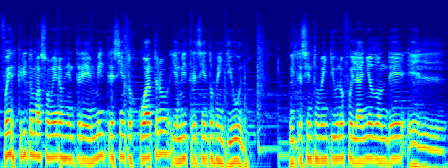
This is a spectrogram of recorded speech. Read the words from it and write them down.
Fue escrito más o menos entre 1304 y el 1321. 1321 fue el año donde el,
